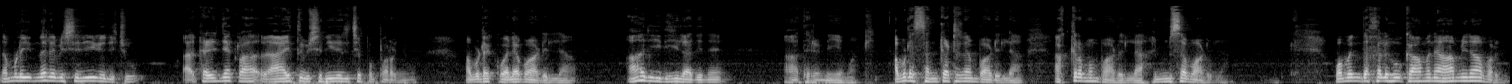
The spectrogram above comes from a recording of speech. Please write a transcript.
നമ്മൾ ഇന്നലെ വിശദീകരിച്ചു കഴിഞ്ഞ ക്ലാ ആയത്ത് വിശദീകരിച്ചപ്പോൾ പറഞ്ഞു അവിടെ കൊലപാടില്ല. ആ രീതിയിൽ അതിനെ ആദരണീയമാക്കി. അവിടെ സംഘടനം പാടില്ല അക്രമം പാടില്ല ഹിംസ പാടില്ല. ഒമൻ ദഹലഹു കാമന ആമിന പറഞ്ഞു.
